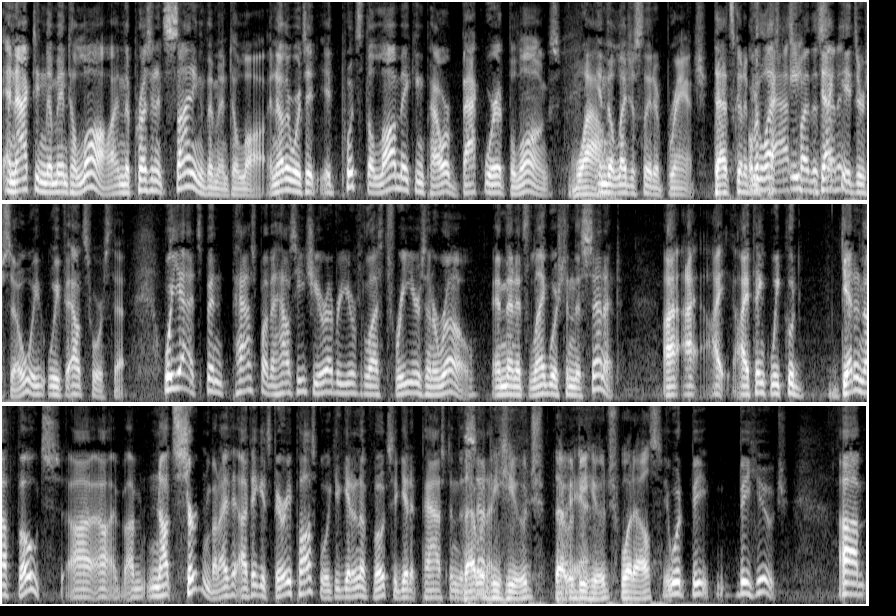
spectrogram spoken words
enacting them into law and the president signing them into law. In other words, it, it puts the lawmaking power back where it belongs wow. in the legislative branch. That's going to be the last eight by the decades Senate? or so. We, we've outsourced that. Well, yeah, it's been passed by the House each year, every year for the last three years in a row, and then it's languished in the Senate. I, I, I think we could get enough votes. Uh, I'm not certain, but I, th- I, think it's very possible we could get enough votes to get it passed in the that Senate. That would be huge. That would be huge. What else? It would be be huge. Um,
